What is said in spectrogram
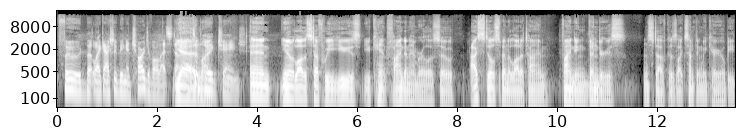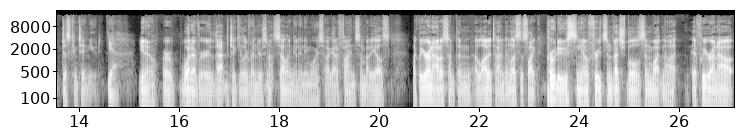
food, but like actually being in charge of all that stuff. Yeah, that's a like- big change. And you know, a lot of the stuff we use you can't find in Amarillo. So I still spend a lot of time finding vendors and stuff because like something we carry will be discontinued, Yeah. you know, or whatever. That particular vendor's not selling it anymore, so I got to find somebody else. Like we run out of something a lot of time, unless it's like produce, you know, fruits and vegetables and whatnot. If we run out,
